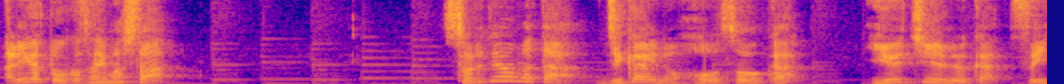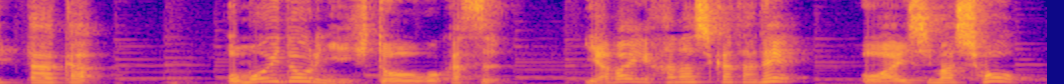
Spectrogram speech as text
ありがとうございました。それではまた次回の放送か YouTube か Twitter か思い通りに人を動かすやばい話し方でお会いしましょう。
